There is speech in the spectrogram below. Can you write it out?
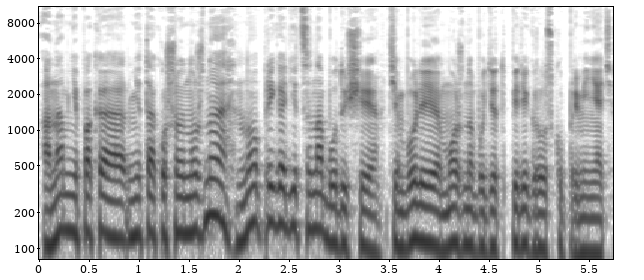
Она мне пока не так уж и нужна, но пригодится на будущее, тем более можно будет перегрузку применять.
